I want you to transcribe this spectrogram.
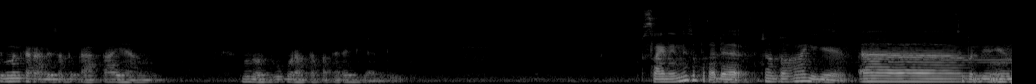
Cuman karena ada satu kata yang menurut gue kurang tepat akhirnya diganti. Selain ini sempat ada contoh lagi kayak Em, seperti yang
